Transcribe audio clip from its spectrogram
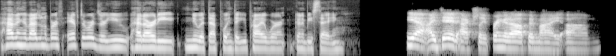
having a vaginal birth afterwards, or you had already knew at that point that you probably weren't going to be staying? Yeah, I did actually bring it up in my um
